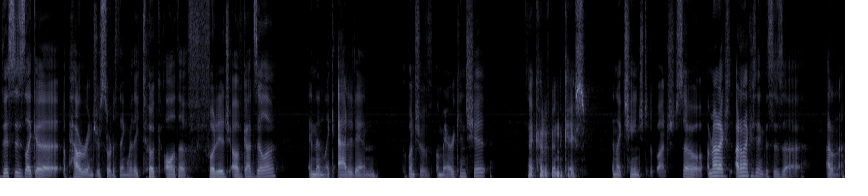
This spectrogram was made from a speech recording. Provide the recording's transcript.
this is like a, a Power Rangers sort of thing where they took all the footage of Godzilla and then like added in a bunch of American shit That could have been the case. and like changed it a bunch. So I'm not actually I don't actually think this is uh I don't know.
